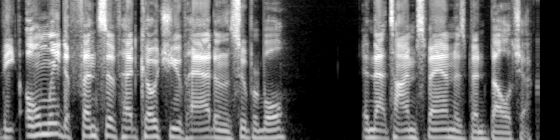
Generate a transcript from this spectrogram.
The only defensive head coach you've had in the Super Bowl in that time span has been Belichick.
